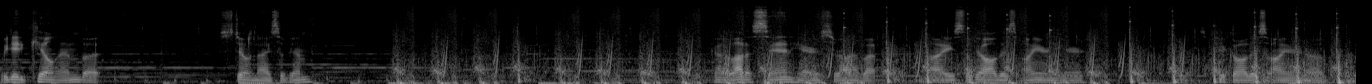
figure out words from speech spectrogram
We did kill him, but still nice of him. Got a lot of sand here surrounded by... Nice, look at all this iron here all this iron up.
